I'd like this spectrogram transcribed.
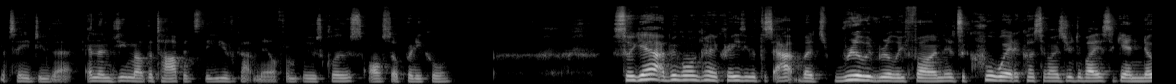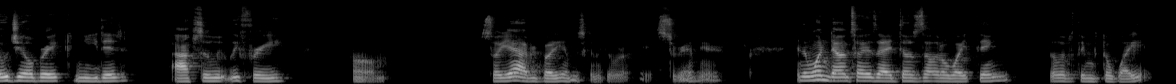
that's how you do that. And then Gmail at the top, it's the You've Got Mail from Blue's Clues. Also pretty cool. So yeah, I've been going kind of crazy with this app, but it's really, really fun. It's a cool way to customize your device. Again, no jailbreak needed. Absolutely free. Um, so yeah, everybody, I'm just gonna go to Instagram here. And the one downside is that it does that little white thing, the little thing with the white.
